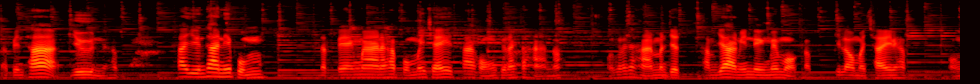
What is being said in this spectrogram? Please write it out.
จะเป็นท่ายืนนะครับท่ายืนท่านี้ผมดัดแปลงมานะครับ ผมไม่ใช้ท่าของสุนัขทหารเนาะของสุนัขทหารมันจะทำยากนิดนึงไม่เหมาะกับที่เรามาใช้นะครับ ของ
